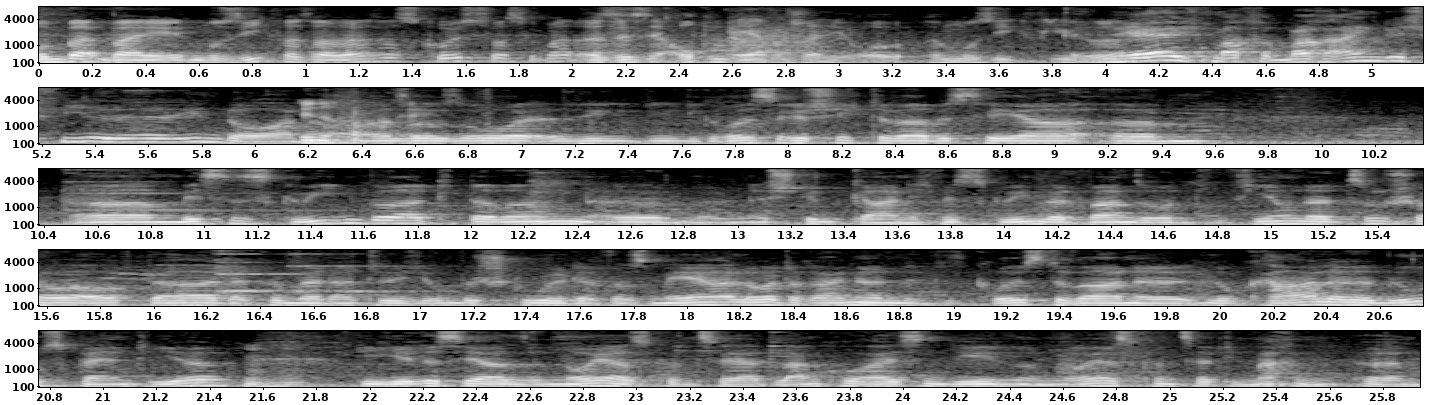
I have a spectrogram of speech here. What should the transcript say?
Und bei, bei Musik, was war das das Größte, was du gemacht hast? Also es ist ja Open Air wahrscheinlich äh, Musik viel, oder? Ja, ich mache mach eigentlich viel äh, Indoor. Ne? Indoor, okay. Also so die, die, die größte Geschichte war bisher ähm, äh, Mrs. Greenbird. Da waren, äh, das stimmt gar nicht. Mrs. Greenbird waren so 400 Zuschauer auch da. Da können wir natürlich unbestuhlt etwas mehr Leute reinhören. Das größte war eine lokale Bluesband hier, Mhm. die jedes Jahr so ein Neujahrskonzert, Lanko heißen die, so ein Neujahrskonzert, die machen ähm,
